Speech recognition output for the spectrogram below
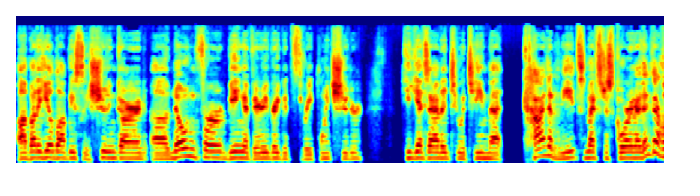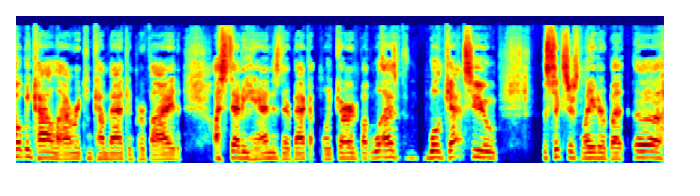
Uh, Buddy Hield, obviously, shooting guard, uh, known for being a very, very good three point shooter. He gets added to a team that kind of need some extra scoring. I think they're hoping Kyle Lowry can come back and provide a steady hand as their backup point guard. But we'll, as we'll get to the Sixers later, but uh,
